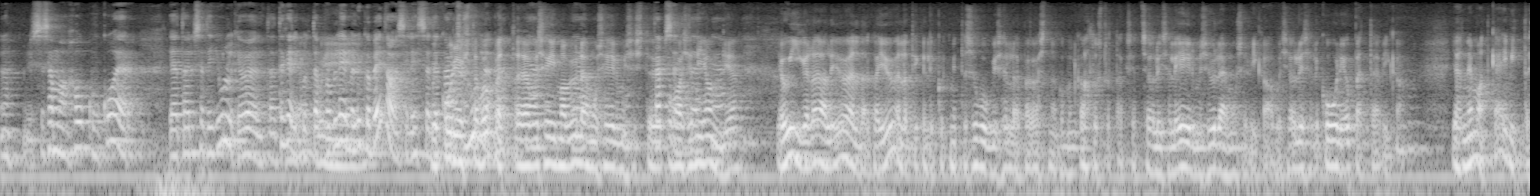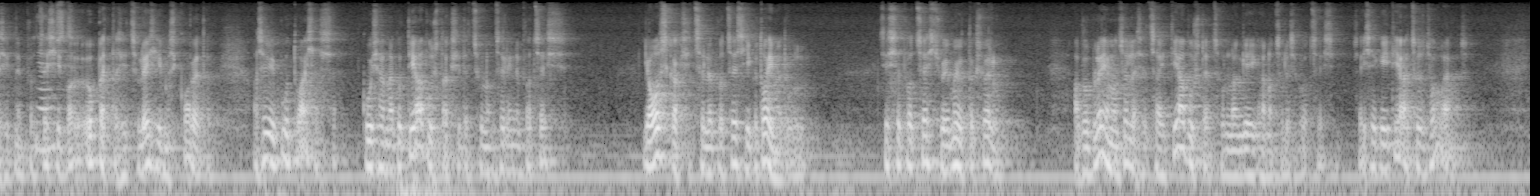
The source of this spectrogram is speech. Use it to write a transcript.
noh, seesama haukuv koer ja ta lihtsalt ei julge öelda, tegelikult ta või, probleeme lükkab edasi lihtsalt. või kurjustav õpetaja või sõimav ülemus eelmises töökohas ja nii ongi jah. ja õigel ajal ei öelda, aga ei öelda tegelikult mitte sugugi sellepärast, nagu meil kahtlustatakse, et see oli selle eelmise ülemuse viga või see oli selle kooliõpetaja viga mm. -hmm jah, nemad käivitasid need protsessid, õpetasid sulle esimest korda. aga see ei puutu asjasse, kui sa nagu teadvustaksid, et sul on selline protsess. ja oskaksid selle protsessiga toime tulla, siis see protsess ju ei mõjutaks su elu. aga probleem on selles, et sa ei teadvusta, et sulle on keegi andnud sellise protsessi, sa isegi ei tea, et sul on see olemas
